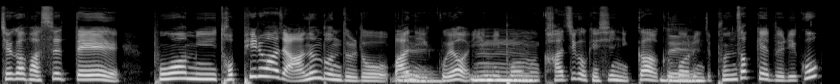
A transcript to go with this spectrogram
제가 봤을 때 보험이 더 필요하지 않은 분들도 많이 네. 있고요. 이미 음. 보험을 가지고 계시니까 그거를 네. 이제 분석해 드리고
